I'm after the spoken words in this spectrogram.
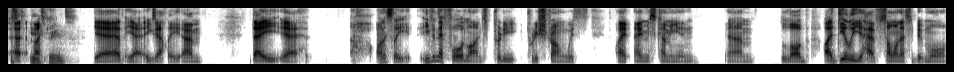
Just uh, like- inexperience. Yeah, yeah, exactly. Um, they yeah, honestly, even their forward line's pretty pretty strong with Amiss coming in. Um, Lobb. Ideally, you have someone that's a bit more,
